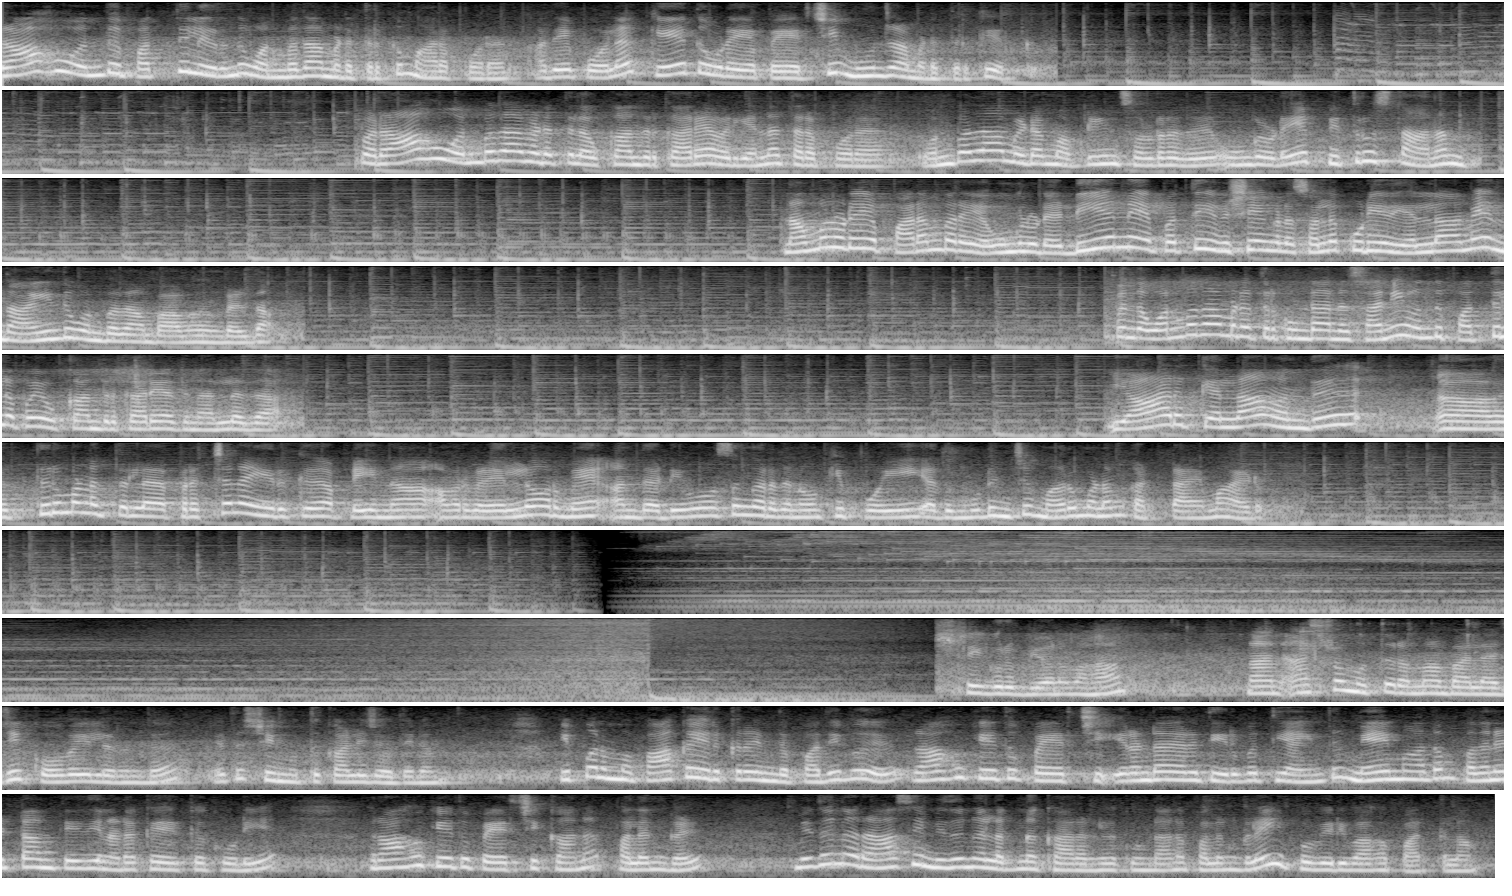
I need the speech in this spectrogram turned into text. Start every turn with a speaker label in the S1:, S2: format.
S1: ராகு வந்து பத்தில் இருந்து ஒன்பதாம் இடத்திற்கு மாறப் போறார் அதே போல கேதுவுடைய பெயர்ச்சி மூன்றாம் இடத்திற்கு இருக்கு. இப்போ ராகு ஒன்பதாம் இடத்துல உட்கார்ந்திருக்காரே அவர் என்ன தரப்போறார்? ஒன்பதாம் இடம் அப்படின்னு சொல்றது உங்களுடைய பித்ருஸ்தானம். நம்மளுடைய பரம்பரையை உங்களுடைய டிஎன்ஏ பற்றி விஷயங்களை சொல்லக்கூடியது எல்லாமே இந்த ஐந்து ஒன்பதாம் பாவகங்கள் தான் இந்த ஒன்பதாம் இடத்திற்கு உண்டான சனி வந்து பத்தில் போய் உட்கார்ந்துருக்காரே அது நல்லதா? யாருக்கெல்லாம் வந்து திருமணத்தில் பிரச்சனை இருக்குது அப்படின்னா அவர்கள் எல்லோருமே அந்த டிவோர்ஸுங்கிறத நோக்கி போய் அது முடிஞ்சு மறுமணம் கட்டாயமாக ஆயிடும். ஸ்ரீ குருபியோ நமஹா. நான் ஆஸ்ட்ரோ முத்து ரமா பாலாஜி கோவையிலிருந்து. இது ஸ்ரீ முத்துக்காளி ஜோதிடம். இப்போ நம்ம பார்க்க இருக்கிற இந்த பதிவு ராகுகேது பயிற்சி இரண்டாயிரத்தி இருபத்தி ஐந்து மே மாதம் பதினெட்டாம் தேதி நடக்க இருக்கக்கூடிய ராகுகேது பயிற்சிக்கான பலன்கள் மிதுன ராசி மிதுன லக்னக்காரர்களுக்கு உண்டான பலன்களை இப்போ விரிவாக பார்க்கலாம்.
